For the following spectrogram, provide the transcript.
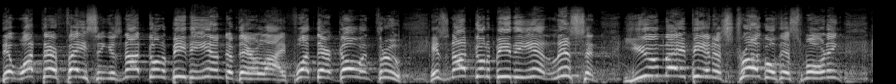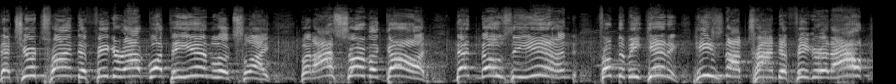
that what they're facing is not going to be the end of their life. What they're going through is not going to be the end. Listen, you may be in a struggle this morning that you're trying to figure out what the end looks like. But I serve a God that knows the end from the beginning. He's not trying to figure it out,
